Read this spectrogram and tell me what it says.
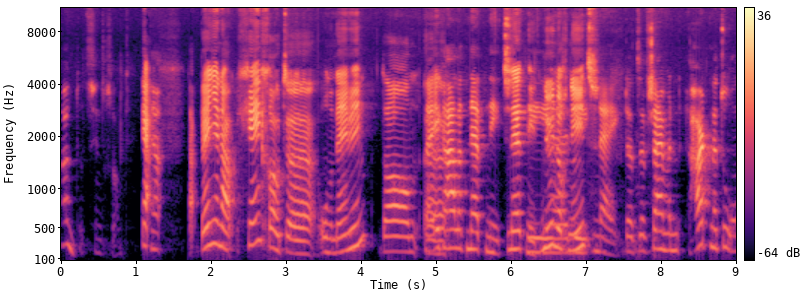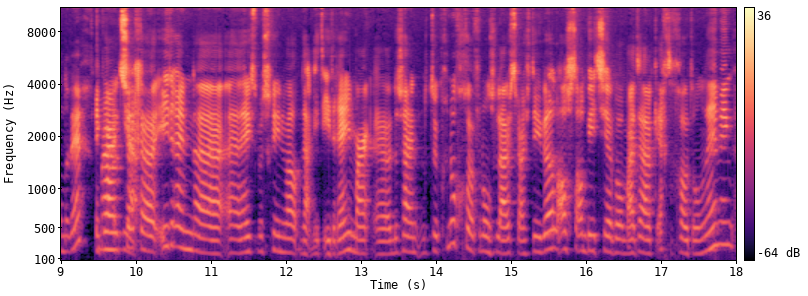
Oh, dat is interessant. Ja. ja. Nou, ben je nou geen grote onderneming, dan... Nee, ik haal het net niet. Net niet, die, nu nog die, niet. Nee, dat, daar zijn we hard naartoe onderweg. Ik maar, wou het ja. zeggen, iedereen uh, heeft misschien wel... Nou, niet iedereen, maar er zijn natuurlijk genoeg van onze luisteraars... die wel als de ambitie hebben om uiteindelijk echt een grote onderneming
